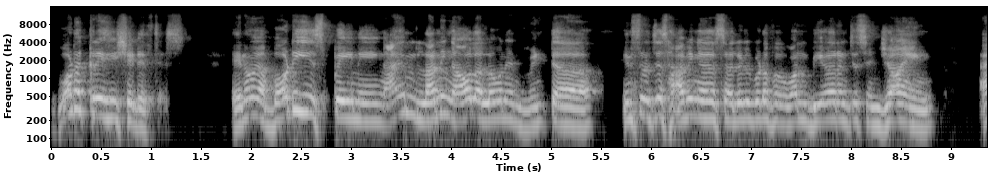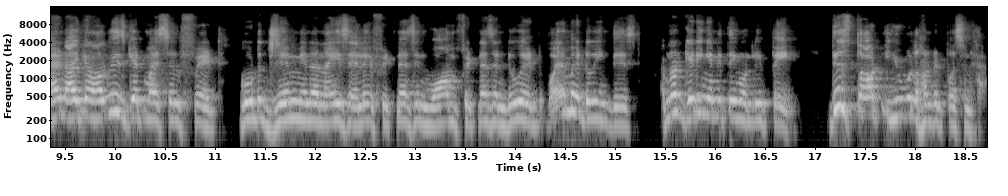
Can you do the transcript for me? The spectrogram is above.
What a crazy shit is this? You know, your body is paining. I am running all alone in winter instead of just having a, a little bit of a one beer and just enjoying. And I can always get myself fit, go to gym in a nice LA fitness, in warm fitness and do it. Why am I doing this? I'm not getting anything, only pain. This thought you will 100% have.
